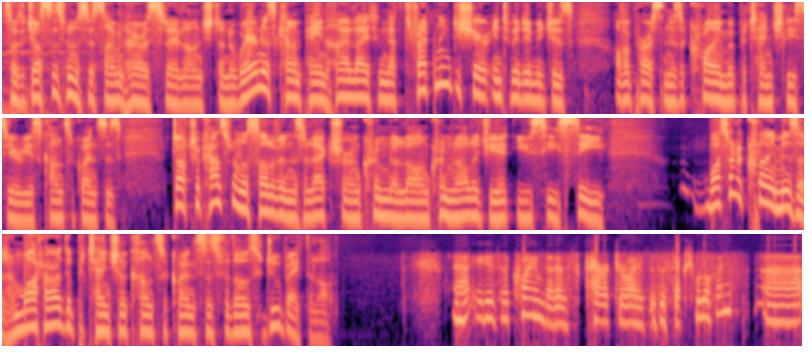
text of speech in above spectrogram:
So, the Justice Minister Simon Harris today launched an awareness campaign highlighting that threatening to share intimate images of a person is a crime with potentially serious consequences. Dr. Catherine O'Sullivan is a lecturer in criminal law and criminology at UCC. What sort of crime is it, and what are the potential consequences for those who do break the law? Uh, it is a crime that is characterised as a sexual offence, uh,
